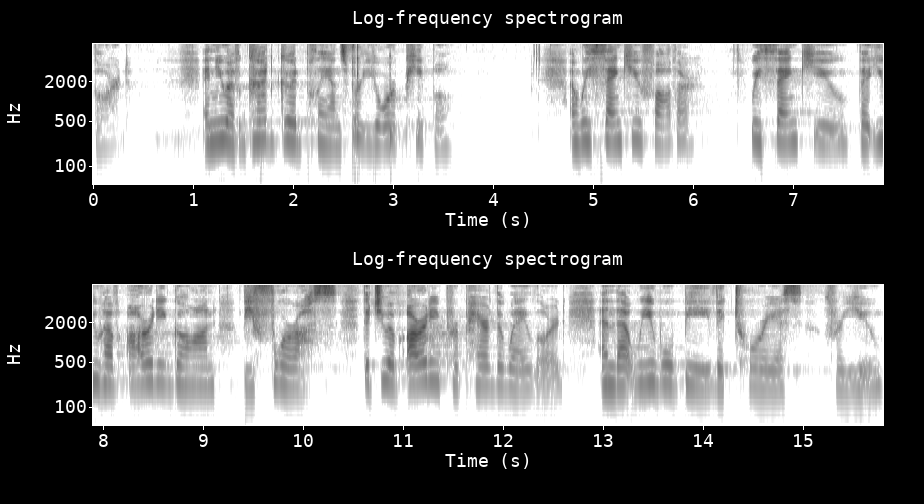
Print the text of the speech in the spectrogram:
Lord, and you have good, good plans for your people. And we thank you, Father. We thank you that you have already gone before us, that you have already prepared the way, Lord, and that we will be victorious for you.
